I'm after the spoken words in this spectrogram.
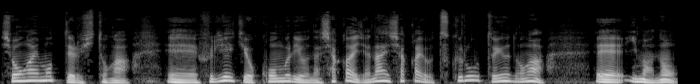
障害持ってる人が、えー、不利益を被るような社会じゃない社会を作ろうというのが、えー、今の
